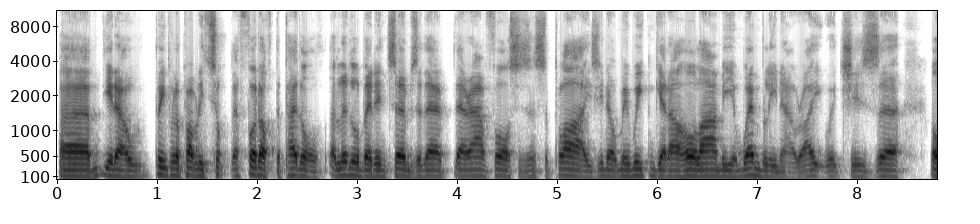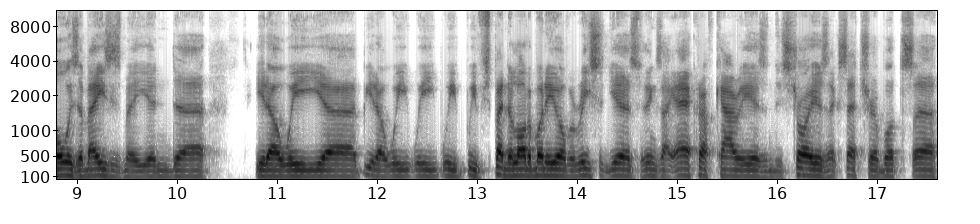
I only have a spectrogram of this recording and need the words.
um, you know, people have probably took their foot off the pedal a little bit in terms of their their armed forces and supplies. You know, I mean, we can get our whole army in Wembley now, right? Which is uh, always amazes me. And uh, you know, we uh, you know we we we we've spent a lot of money over recent years for things like aircraft carriers and destroyers, etc. But uh,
